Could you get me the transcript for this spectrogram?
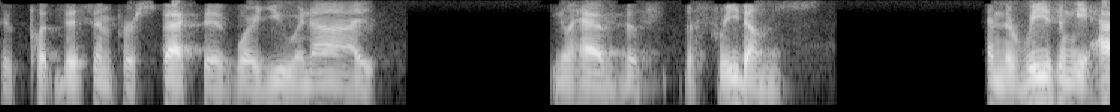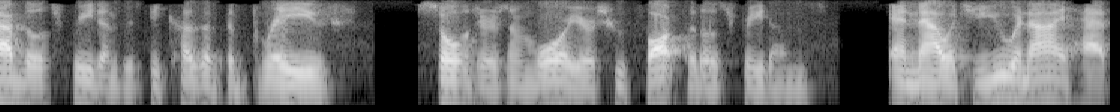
to put this in perspective where you and I, you know, have the, the freedoms. And the reason we have those freedoms is because of the brave soldiers and warriors who fought for those freedoms. And now it's you and I have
